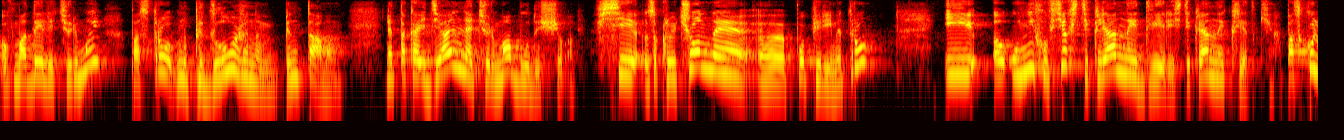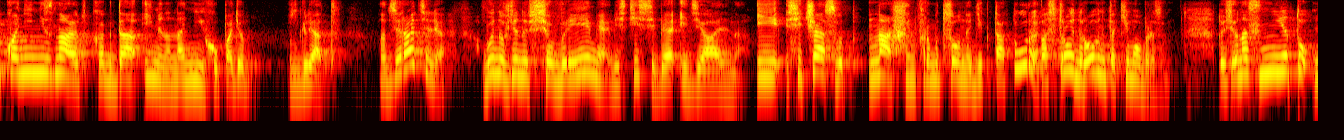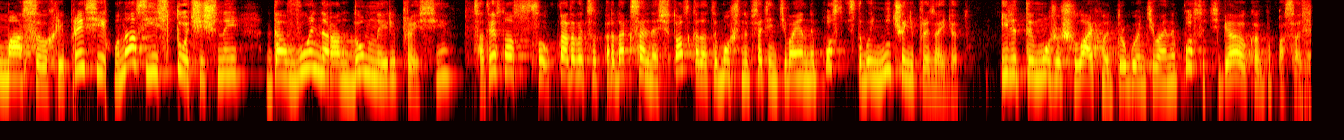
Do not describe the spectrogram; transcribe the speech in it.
в модели тюрьмы, постро... ну, предложенным Бентамом. Это такая идеальная тюрьма будущего. Все заключенные э, по периметру, и э, у них у всех стеклянные двери, стеклянные клетки. Поскольку они не знают, когда именно на них упадет взгляд надзирателя, вынуждены все время вести себя идеально. И сейчас вот наша информационная диктатура построена ровно таким образом. То есть у нас нет массовых репрессий, у нас есть точечные, довольно рандомные репрессии. Соответственно, у нас складывается парадоксальная ситуация, когда ты можешь написать антивоенный пост, и с тобой ничего не произойдет. Или ты можешь лайкнуть другой антивоенный пост, и тебя как бы посадят.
